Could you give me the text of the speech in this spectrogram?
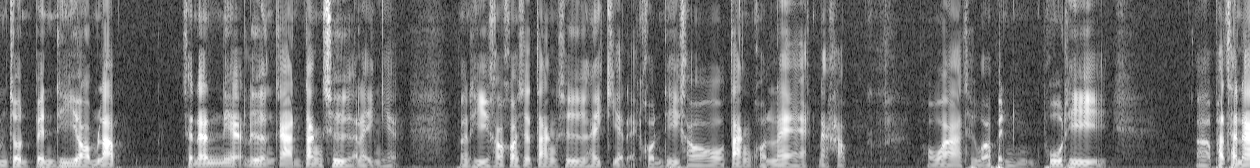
ำจนเป็นที่ยอมรับ ฉะนั้นเนี่ยเรื่องการตั้งชื่ออะไรอย่างเงี้ยบางทีเขาก็จะตั้งชื่อให้เกียรติคนที่เขาตั้งคนแรกนะครับ เพราะว่าถือว่าเป็นผู้ที่พัฒนา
